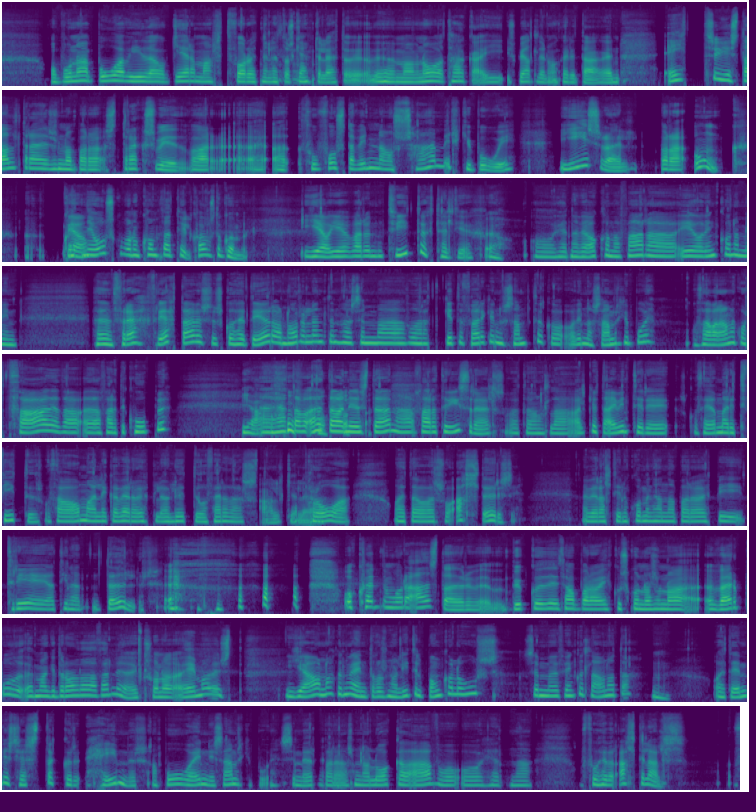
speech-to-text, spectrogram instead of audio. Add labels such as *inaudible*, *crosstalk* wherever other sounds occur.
og búin að búa við það og gera margt forveitnilegt og skemmtilegt og við höfum af nóg að taka í spjallinu okkar í dag. En eitt sem ég staldraði svona bara strax við var eh, að þú fóst að vinna á Samirkjubúi í Ísrael bara ung. Hvernig óskopunum kom það til? Hvað varst það gömul? Já, ég var um tvítökt held ég Já. og hérna við ákvæmum að fara ég og vinkona mín höfum frétt af þessu sko þetta er á Norrlöndum þar sem að þú getur farið gennum samtök og að vinna á samarkjubúi og það var annarkvort það eða, eða að fara til Kúpu Já. en þetta, þetta var niðurstöðan að fara til Ísraels og þetta var náttúrulega algjört ævintýri sko þegar maður er tvítur og þá ámaður líka að vera að upplega hluti og ferðast Algjörlega. prófa og þetta var svo allt öðru sig að vera allt í hennu komin hann bara upp í trí að týna döðlur. *laughs* og hvernig voru aðstæður? Bygguði þá bara eitthvað svona verbúð, ef maður getur orðað að þannig, eitthvað svona heimavist? Já, nokkurn veginn. Það voru svona lítil bongálahús sem fengur til afnáta mm. og þetta er mjög sérstakur heimur að búa inn í samverkjubúi sem er bara svona lokað af og, og, hérna, og þú hefur allt til alls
